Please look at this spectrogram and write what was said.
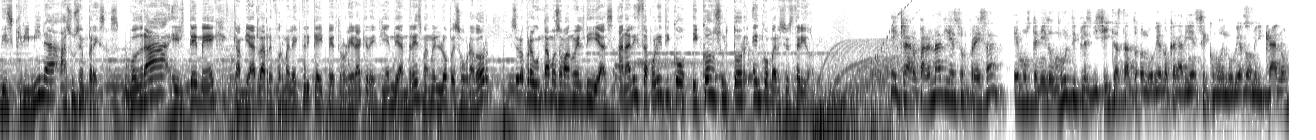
discrimina a sus empresas. ¿Podrá el TMEC cambiar la reforma eléctrica y petrolera que defiende Andrés Manuel López Obrador? Se lo preguntamos a Manuel Díaz, analista político y consultor en comercio exterior. Y claro, para nadie es sorpresa. Hemos tenido múltiples visitas, tanto del gobierno canadiense como del gobierno americano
